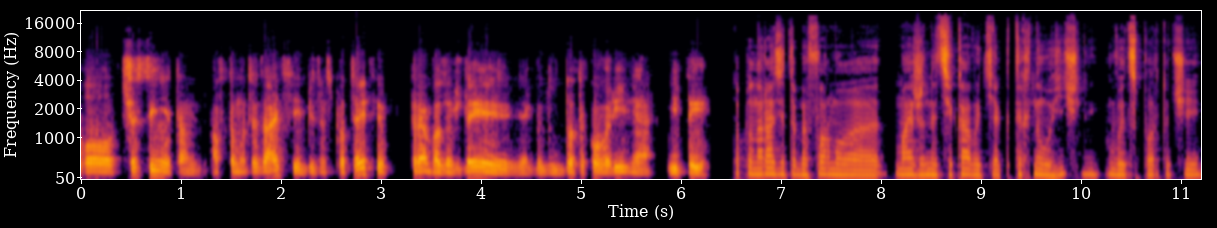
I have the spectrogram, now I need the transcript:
по частині там автоматизації бізнес-процесів треба завжди якби до, такого рівня йти. Тобто наразі тебе формула майже не цікавить як технологічний вид спорту, чи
